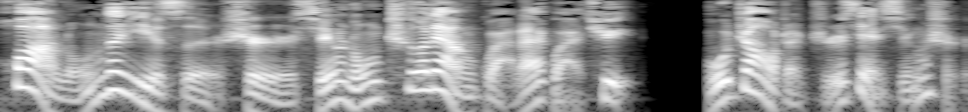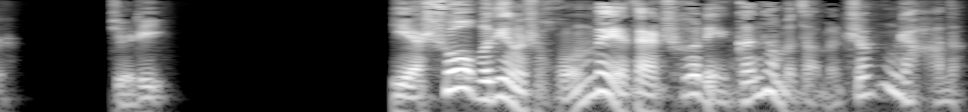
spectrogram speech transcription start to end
画龙的意思是形容车辆拐来拐去，不照着直线行驶。举例，也说不定是红妹在车里跟他们怎么挣扎呢？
